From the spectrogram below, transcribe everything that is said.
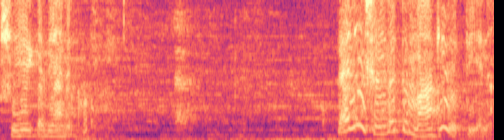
शरीर का ध्यान रखो। पहली संगत तो माँ की होती है ना।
